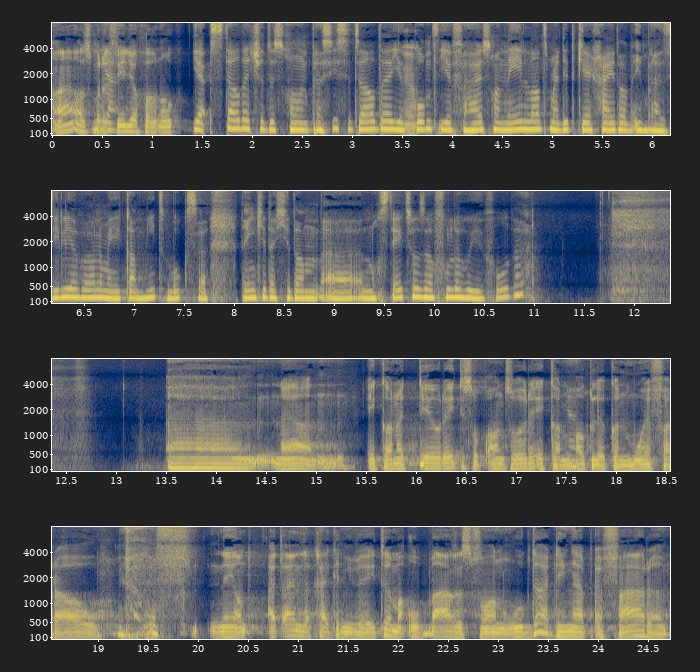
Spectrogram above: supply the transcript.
als Brazilië gewoon ook Ja, stel dat je dus gewoon precies hetzelfde. Je Ja. komt, je verhuist van Nederland, maar dit keer ga je dan in Brazilië wonen, maar je kan niet boksen. Denk je dat je dan eh, nog steeds zo zou voelen hoe je voelde? Eh, nou ja, ik kan er theoretisch op antwoorden. Ik kan Ja. makkelijk een mooi verhaal. Of, nee, want uiteindelijk ga ik het niet weten. Maar op basis van hoe ik daar dingen heb ervaren.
